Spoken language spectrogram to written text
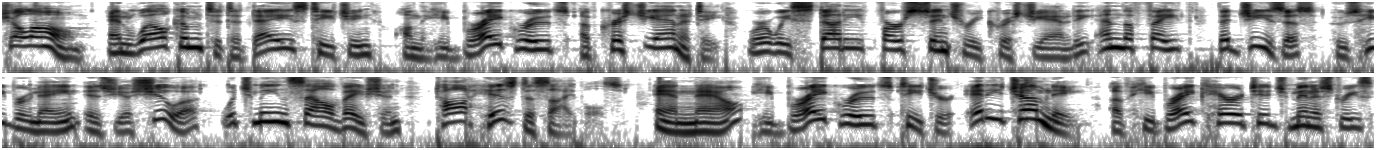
Shalom, and welcome to today's teaching on the Hebraic roots of Christianity, where we study first century Christianity and the faith that Jesus, whose Hebrew name is Yeshua, which means salvation, taught his disciples. And now, Hebraic roots teacher Eddie Chumney of Hebraic Heritage Ministries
